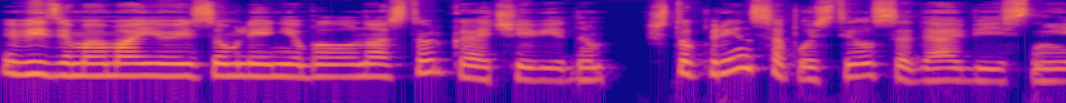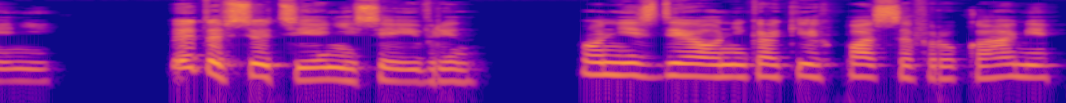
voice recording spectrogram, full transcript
Видимо, мое изумление было настолько очевидным, что принц опустился до объяснений. Это все тени, Сейврин. Он не сделал никаких пассов руками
